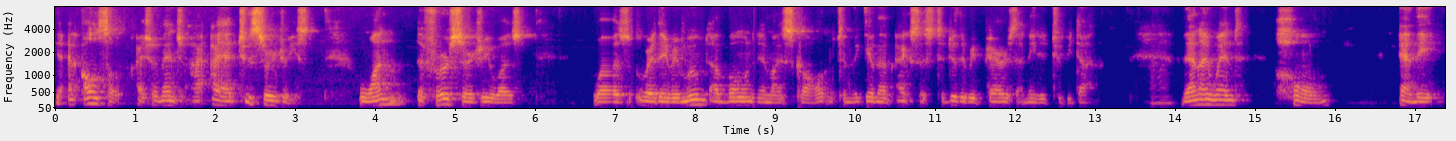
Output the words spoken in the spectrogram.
yeah, and also i should mention I, I had two surgeries one the first surgery was was where they removed a bone in my skull to give them access to do the repairs that needed to be done. Uh-huh. Then I went home and the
